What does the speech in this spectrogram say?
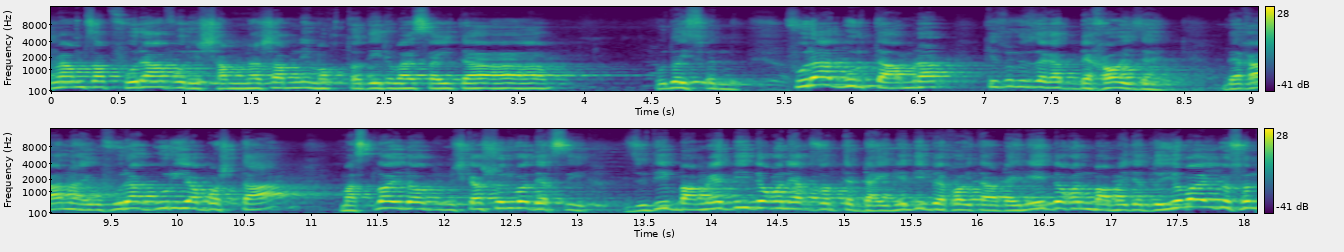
ইমাম সাহেব ফুরাফুরি সামনাসামনি মক্তদির বা চাইতাম বুঝাইছেন ফুরা গুড়তা আমরা কিছু কিছু জায়গাত বেখা হয়ে যায়। বেখা নাই, ফুরা গুড়িয়া বস্তা মাসল হইল মিসকা শরীফ দেখছি। যদি বামে দি দেখুন একজন ডাইনে দি বেখা হইতা ডাইনে দি দেখুন বামে দিয়ে দুইও বাই গেছেন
